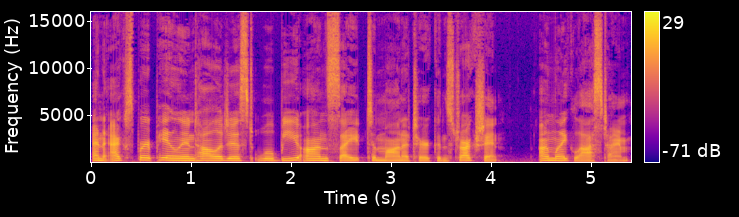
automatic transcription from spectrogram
an expert paleontologist will be on site to monitor construction, unlike last time.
